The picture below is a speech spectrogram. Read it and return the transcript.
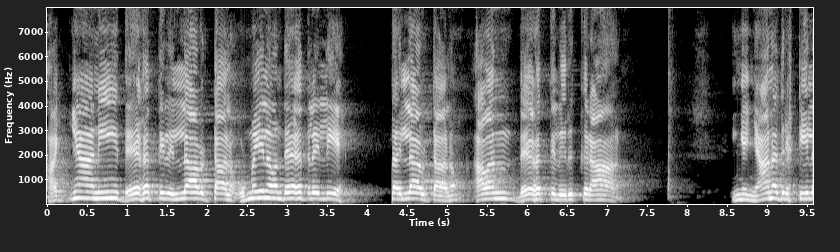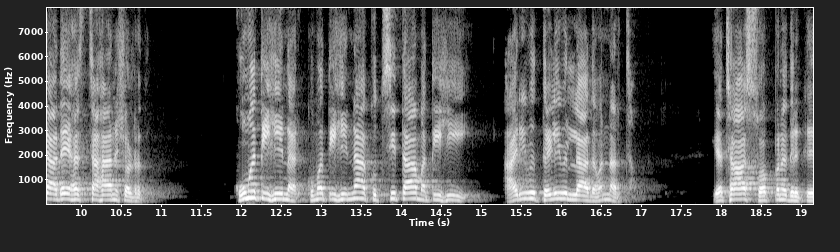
அஜானி தேகத்தில் இல்லாவிட்டாலும் உண்மையில் அவன் தேகத்தில் இல்லையே இல்லாவிட்டாலும் அவன் தேகத்தில் இருக்கிறான். இங்கே ஞான திருஷ்டியில் அதேகஸ்தகான்னு சொல்கிறது குமதிஹினர் குமதிஹின்னா குத்சிதா மதிஹி அறிவு தெளிவில்லாதவன் அர்த்தம். யசா ஸ்வப்னதிற்கு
